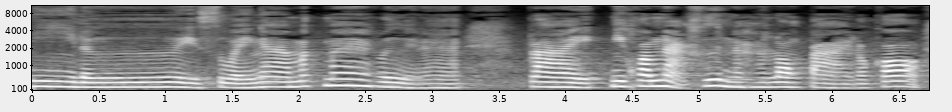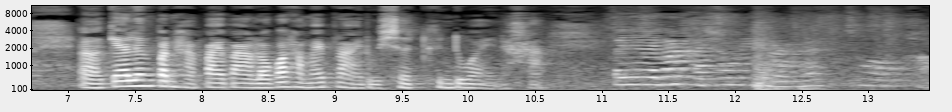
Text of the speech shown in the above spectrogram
นี่เลย สวยงามมาก ๆ เลยนะคะปลายมีความหนาขึ้นนะคะรองปลายแล้วก็แก้เรื่องปัญหาปลายบาง แล้วก็ทำให้ปลายดูเชิดขึ้นด้วยนะคะ เป็นยังไงบ้างคะชอบไหมคะ ชอบค่ะ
